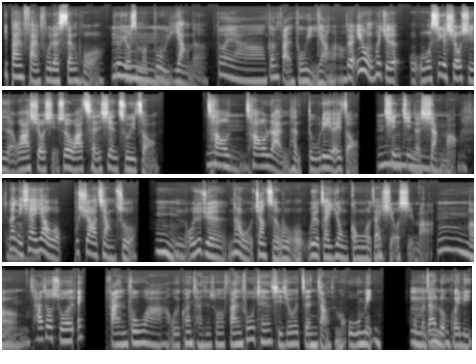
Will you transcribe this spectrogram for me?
一般凡夫的生活又有什么不一样呢？对啊，跟凡夫一样啊。对，因为我们会觉得，我我是一个修行人，我要修行，所以我要呈现出一种超超然、很独立的一种清净的相貌。那你现在要我不需要这样做，嗯，我就觉得，那我这样子，我我有在用功，我在修行嘛。嗯，他就说，哎，凡夫啊，韦宽禅师说，凡夫其实就会增长什么无名，我们在轮回里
